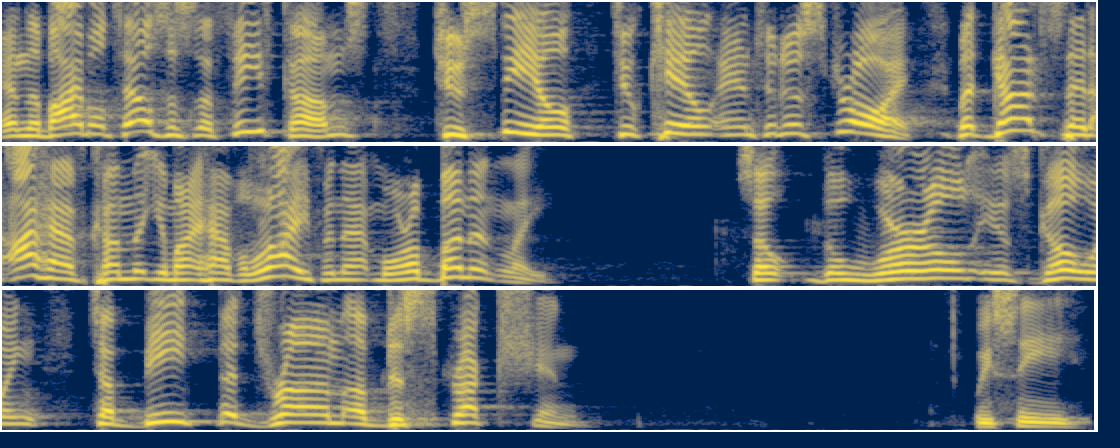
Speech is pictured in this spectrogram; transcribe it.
And the Bible tells us the thief comes to steal, to kill, and to destroy. But God said, I have come that you might have life and that more abundantly. So the world is going to beat the drum of destruction. We see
